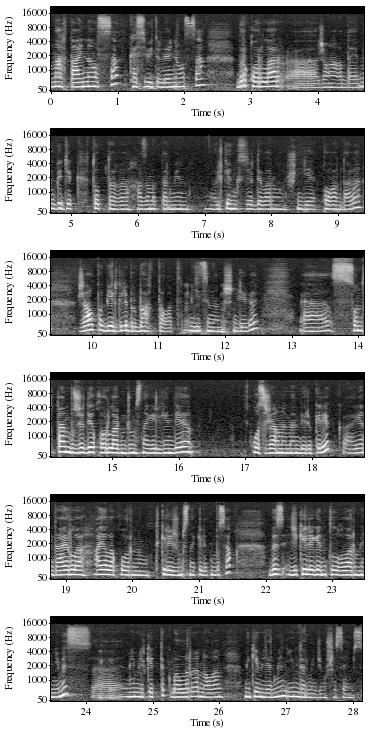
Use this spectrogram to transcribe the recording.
нақты айналысса кәсіби түрде айналысса бір қорлар жаңағындай мүгедек топтағы азаматтармен үлкен кісілер де бар оның ішінде қоғамдағы жалпы белгілі бір бағытталады медицинаның ішіндегі. Сондықтан бұл жерде қорлардың жұмысына келгенде осы жағына мән беру керек. Енді айырла аяла қорының тікелей жұмысына келетін болсақ біз жекелеген тұлғалармен емес ә, мемлекеттік балаларға арналған мекемелермен ұйымдармен жұмыс жасаймыз.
